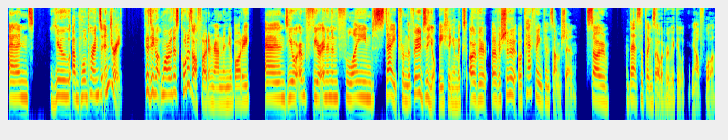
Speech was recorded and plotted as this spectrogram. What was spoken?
And you are more prone to injury because you got more of this cortisol floating around in your body and you're, you're in an inflamed state from the foods that you're eating and mix over, over sugar or caffeine consumption. So that's the things I would really be looking out for.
